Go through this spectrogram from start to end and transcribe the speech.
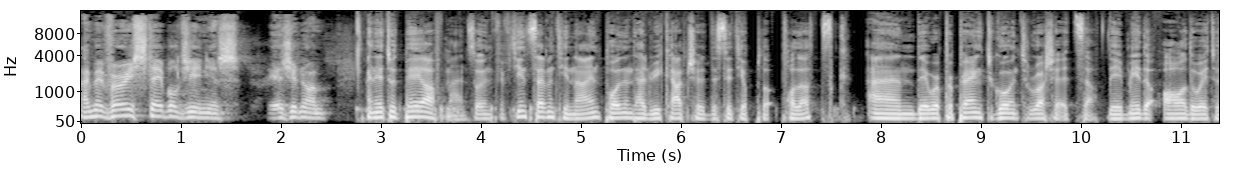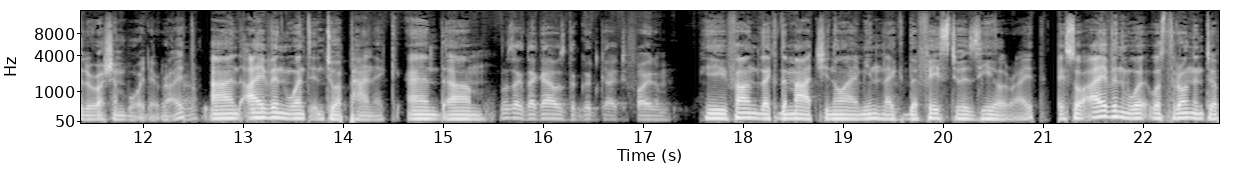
I'm a very stable genius. As you know, I'm And it would pay off, man. So in 1579, Poland had recaptured the city of Polotsk and they were preparing to go into Russia itself. They made it all the way to the Russian border, right? And Ivan went into a panic and um, It was like that guy was the good guy to fight him. he found like the match, you know what I mean? Like the face to his heel, right? So Ivan w- was thrown into a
